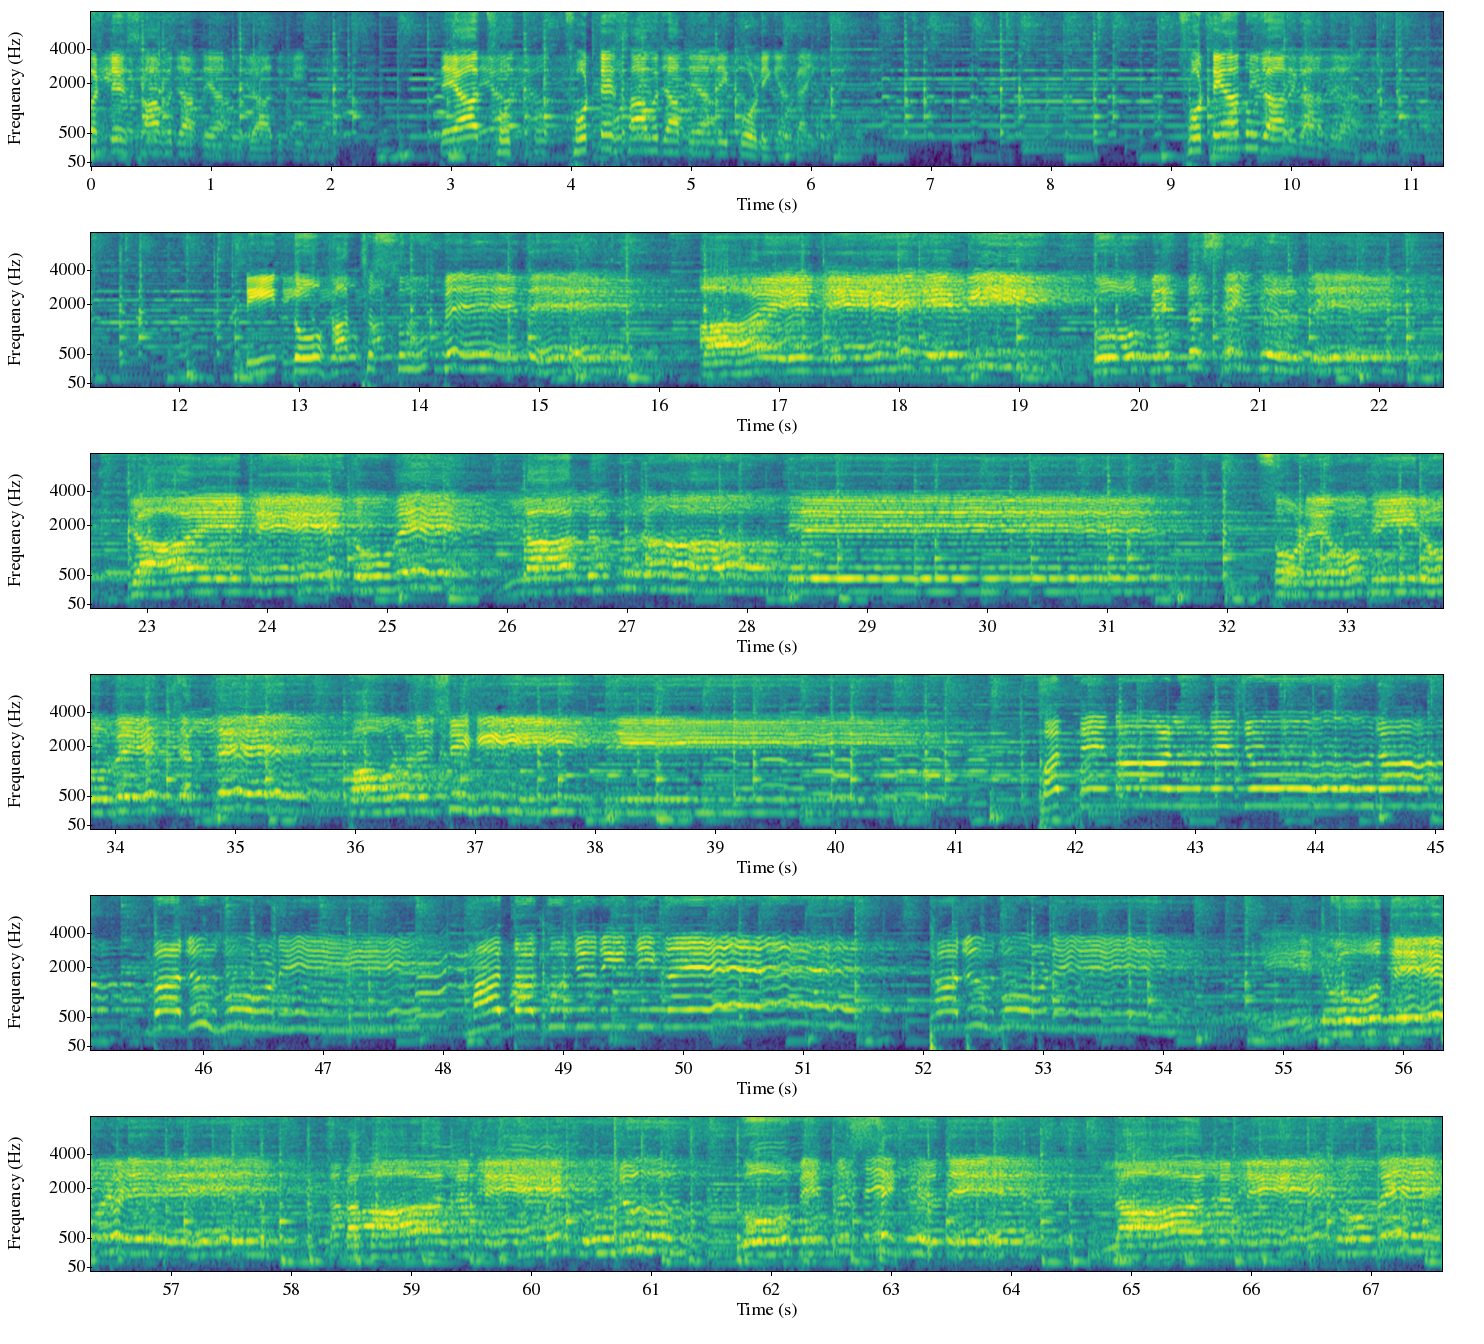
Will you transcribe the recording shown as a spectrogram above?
ਵੱਡੇ ਸਾਹਿਬਜ਼ਾਦਿਆਂ ਨੂੰ ਯਾਦ ਕੀਤਾ ਤੇ ਆ ਛੋਟੇ ਸਾਹਿਬਜ਼ਾਦਿਆਂ ਲਈ ਘੋੜੀਆਂ ਗਾਈਆਂ। ਛੋਟਿਆਂ ਨੂੰ ਯਾਦ ਕਰਦੇ ਆ। ਨੀਂਦੋ ਹੱਥ ਸੂਬੇ ਦੇ ਆਏ ਨੇ ਇਹ ਵੀ ਗੋਬਿੰਦ ਸਿੰਘ ਦੇ। ਜਾਏ ਨੇ ਦੋਵੇਂ ਮਾਤਾ ਗੁਜਰੀ ਜੀ ਗਏ, ਠਰ ਹੋਣੇ। ਇਹ ਜੋ ਦੇ ਬੜੇ ਕਮਾਲ ਨੇ ਗੁਰੂ ਗੋਬਿੰਦ ਸਿੰਘ ਦੇ। ਲਾਲ ਨੇ ਦੋਵੇਂ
